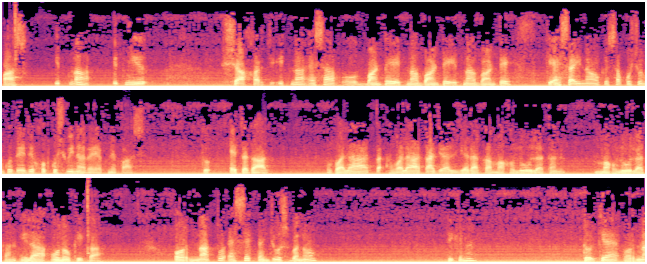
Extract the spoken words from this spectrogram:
پاس اتنا، اتنی شاہ خرچ، اتنا ایسا بانٹے، اتنا بانٹے اتنا بانٹے کہ ایسا ہی نہ ہو کہ سب کچھ ان کو دے دے، خود کچھ بھی نہ رہے اپنے پاس۔ تو اعتدال۔ ولا تاجل یدا کا مغلول مغلول الا انو کی کا اور نہ تو ایسے کنجوس بنو۔ ٹھیک ہے نا؟ تو کیا ہے؟ اور نہ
